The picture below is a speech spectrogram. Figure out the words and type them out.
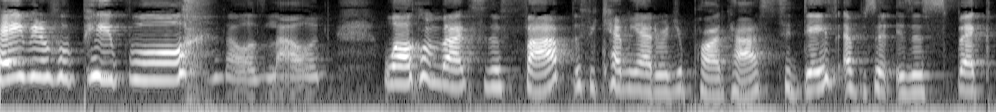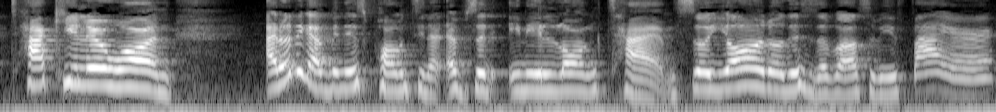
Hey, beautiful people. that was loud. Welcome back to the FAP, the Fikemi Aderoju podcast. Today's episode is a spectacular one. I don't think I've been this pumped in an episode in a long time. So, y'all know this is about to be fire.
